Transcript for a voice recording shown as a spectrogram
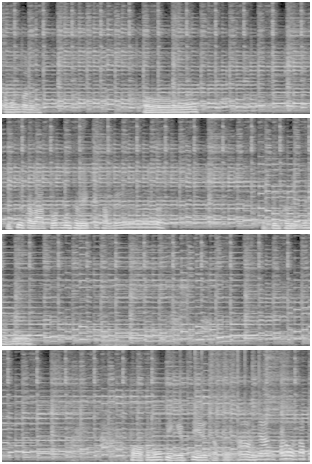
ครับผมตอนนี้ โอ้นี่คือตลาดสดบุญทลินะครับเด้อบุญทะลินะครับเด้อพอกระมูปิ่งเอฟซีนะครับเด้ออ้าวย่างขอโทษครับผ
